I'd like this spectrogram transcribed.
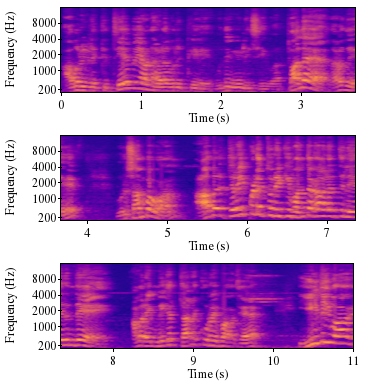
அவர்களுக்கு தேவையான அளவிற்கு உதவிகளை செய்வார். பல அதாவது ஒரு சம்பவம். அவர் திரைப்படத்துறைக்கு வந்த காலத்தில் இருந்தே அவரை மிக தரக்குறைவாக இழிவாக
